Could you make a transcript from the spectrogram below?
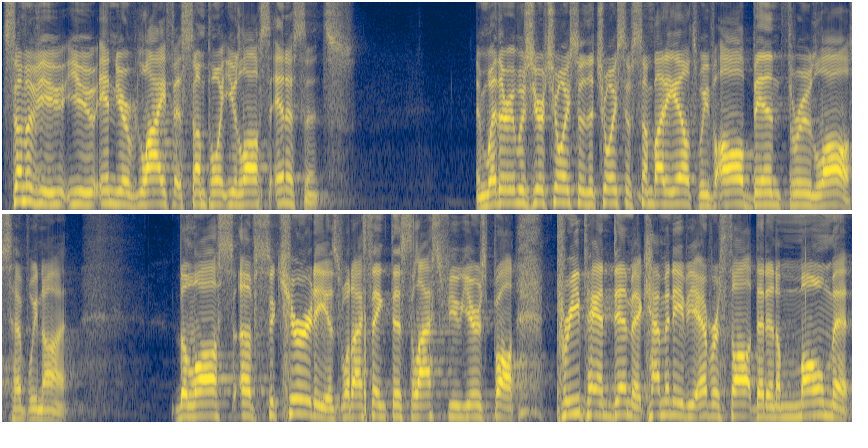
Some of you, you in your life at some point, you lost innocence. And whether it was your choice or the choice of somebody else, we've all been through loss, have we not? The loss of security is what I think this last few years brought pre pandemic, how many of you ever thought that in a moment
